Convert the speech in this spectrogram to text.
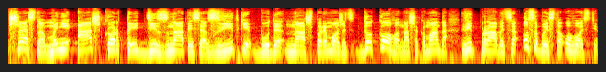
Чесно, мені аж кортить дізнатися, звідки буде наш переможець, до кого наша команда відправиться особисто у гості.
